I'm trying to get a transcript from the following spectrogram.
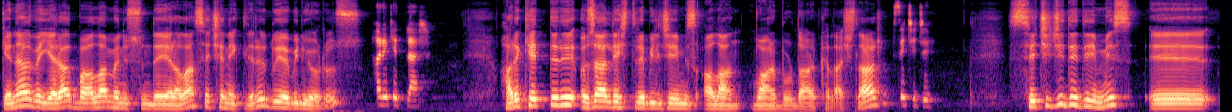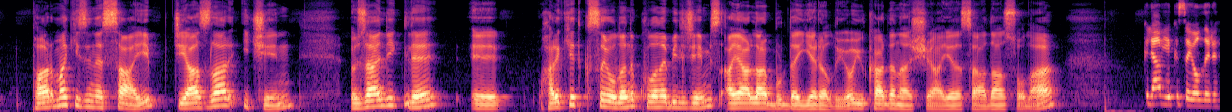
genel ve yerel bağlam menüsünde yer alan seçenekleri duyabiliyoruz. Hareketler. Hareketleri özelleştirebileceğimiz alan var burada arkadaşlar. Seçici. Seçici dediğimiz e, parmak izine sahip cihazlar için özellikle e, hareket kısa yollarını kullanabileceğimiz ayarlar burada yer alıyor. Yukarıdan aşağı ya da sağdan sola. Klavye kısa yolları.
